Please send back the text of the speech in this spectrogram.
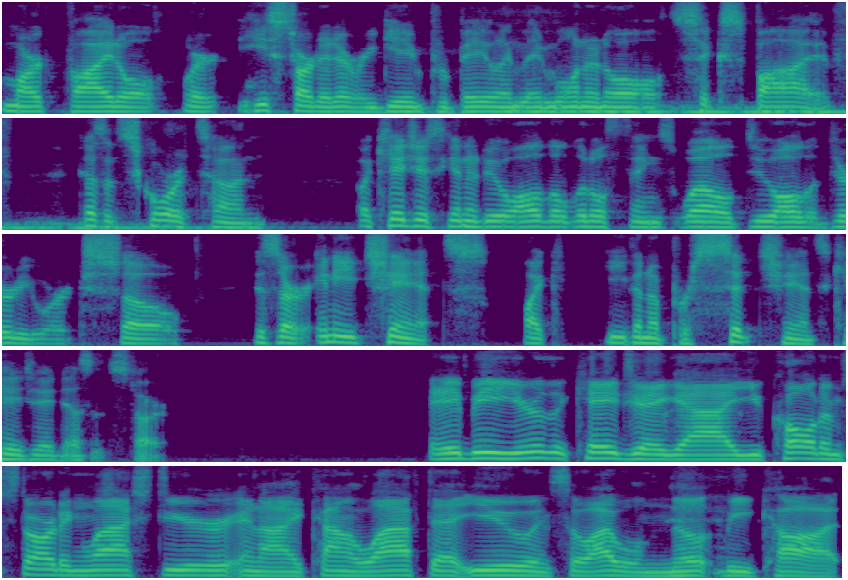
Mark Vital, where he started every game for Baylor and they won it all six five. Doesn't score a ton, but KJ's going to do all the little things well, do all the dirty work. So, is there any chance, like even a percent chance, KJ doesn't start? AB, you're the KJ guy. You called him starting last year, and I kind of laughed at you, and so I will not be caught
